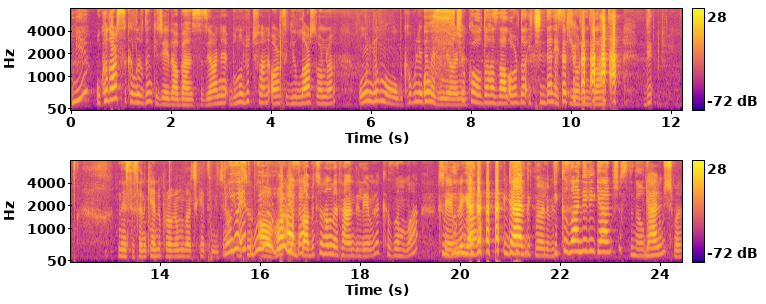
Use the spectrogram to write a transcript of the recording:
Niye? O kadar sıkılırdın ki Ceyda bensiz. Yani bunu lütfen artık yıllar sonra 10 yıl mı oldu? Kabul edemedim Of, yani. Çok oldu Hazal. Orada içinden eskiyorum zaten. Neyse seni kendi programında açık etmeyeceğim. Yo, yo, et, Bütün- buyur, Aa, buyur ya, Asla ben- bütün hanımefendiliğimle, kızımla, Kızımla. gel- geldik böyle biz. bir kız anneliği gelmiş üstüne ama. Gelmiş mi?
